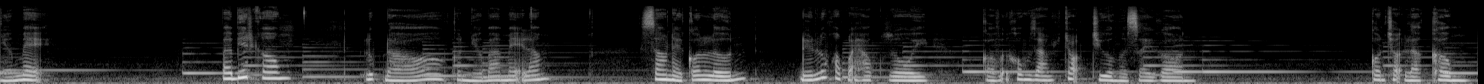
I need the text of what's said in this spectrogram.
nhớ mẹ. Ba biết không, Lúc đó con nhớ ba mẹ lắm. Sau này con lớn, Đến lúc học đại học rồi Con vẫn không dám chọn trường ở Sài Gòn. Con chọn là không,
